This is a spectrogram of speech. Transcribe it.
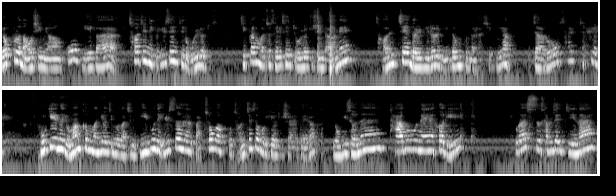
옆으로 넣으시면 꼭 얘가 처지니까 1cm를 올려주세요. 직각 맞춰서 1cm 올려주신 다음에 전체 넓이를 2등분을 하시고요. 자로 살짝 휘어줍니다. 보기에는 요만큼만 휘어진 것 같지만 2분의 1선을 맞춰갖고 전체적으로 휘어주셔야 돼요. 여기서는 4분의 허리 플러스 3cm나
